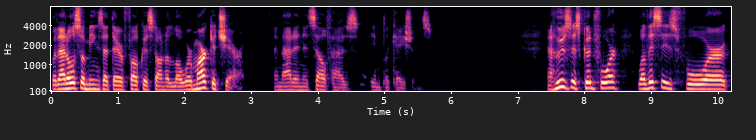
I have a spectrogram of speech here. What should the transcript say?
But that also means that they're focused on a lower market share, and that in itself has implications. Now, who's this good for? Well, this is for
